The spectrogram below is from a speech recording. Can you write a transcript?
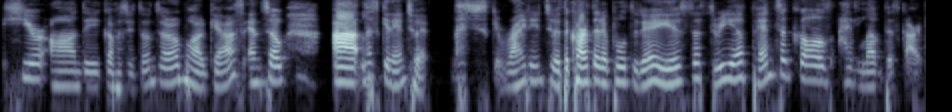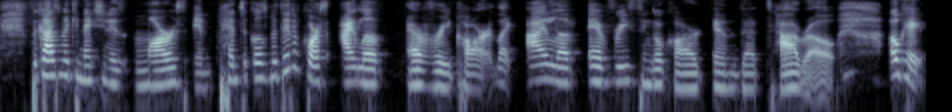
here on the Cafecito and Tarot podcast. And so uh, let's get into it let's just get right into it. The card that I pulled today is the Three of Pentacles. I love this card. The cosmic connection is Mars and Pentacles, but then, of course, I love every card. Like, I love every single card in the tarot. Okay.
